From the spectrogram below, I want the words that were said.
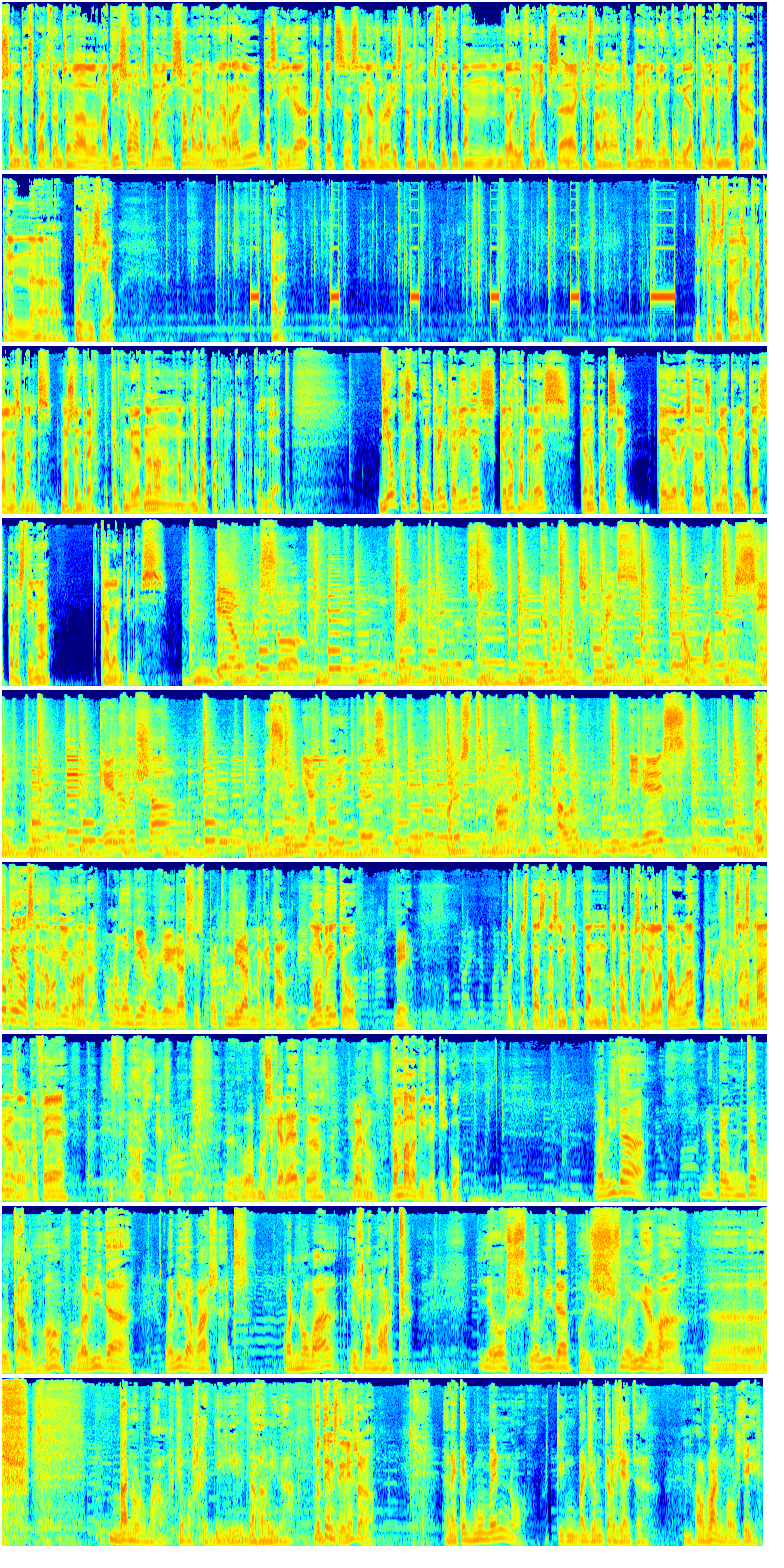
són dos quarts d'onze del matí. Som al suplement, som a Catalunya Ràdio. De seguida, aquests senyals horaris tan fantàstics i tan radiofònics, a aquesta hora del suplement, on tinc un convidat que mica en mica pren uh, posició. Ara. Veig que s'està desinfectant les mans. No sent res, aquest convidat. No, no, no, no, pot parlar encara, el convidat. Dieu que sóc un trencavides, que no faig res, que no pot ser, que he de deixar de somiar truites per estimar calentines. Dieu que sóc un trencavides, que no faig res, que no pot ser, que he de deixar de somiar truites per estimar calen diners. Quico Pi de la Serra, bon dia, bona hora. Hola, bon dia, Roger. Gràcies per convidar-me. Què tal? Molt bé, i tu? Bé. Veig que estàs desinfectant tot el que seria la taula, Bueno, és que les està mans, mullada. el cafè... És l'hòstia, això. Eh, La mascareta... Bueno, Com va la vida, Quico? la vida... Una pregunta brutal, no? La vida... La vida va, saps? Quan no va, és la mort. Llavors, la vida, pues, la vida va... Eh, va normal, què vols que et digui de la vida? Tu tens diners o no? En aquest moment, no. Tinc, vaig amb targeta. Al banc, vols dir?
